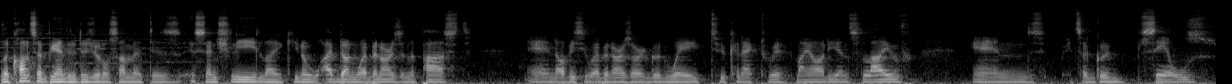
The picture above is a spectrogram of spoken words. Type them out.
the concept behind the digital summit is essentially like you know i've done webinars in the past and obviously webinars are a good way to connect with my audience live and it's a good sales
